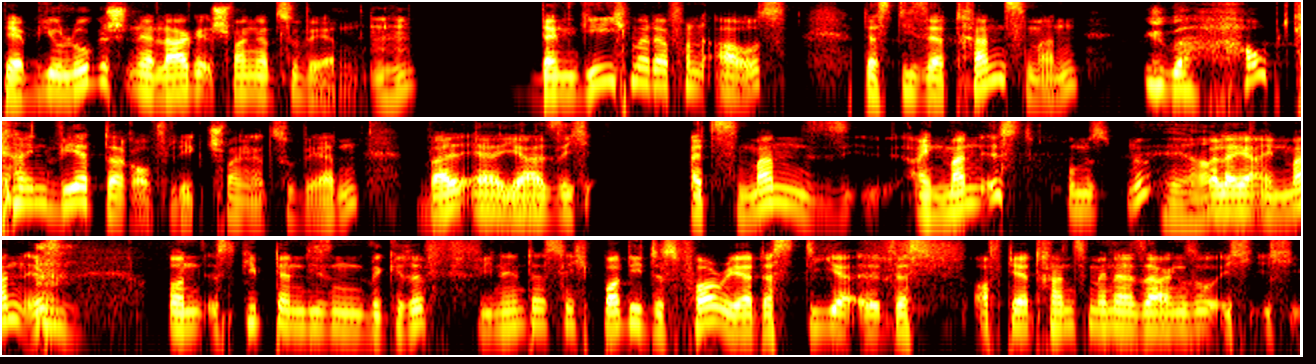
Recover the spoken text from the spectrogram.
der biologisch in der Lage ist, schwanger zu werden, Mhm. dann gehe ich mal davon aus, dass dieser Transmann überhaupt keinen Wert darauf legt, schwanger zu werden, weil er ja sich als Mann ein Mann ist, ne? Ja. weil er ja ein Mann ist. Und es gibt dann diesen Begriff, wie nennt das sich, Body Dysphoria, dass die, äh, dass oft ja Transmänner sagen so, ich, ich,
